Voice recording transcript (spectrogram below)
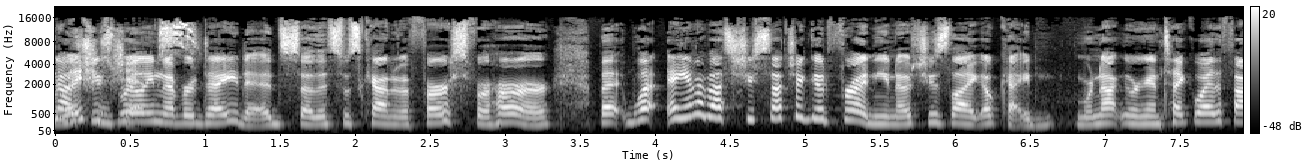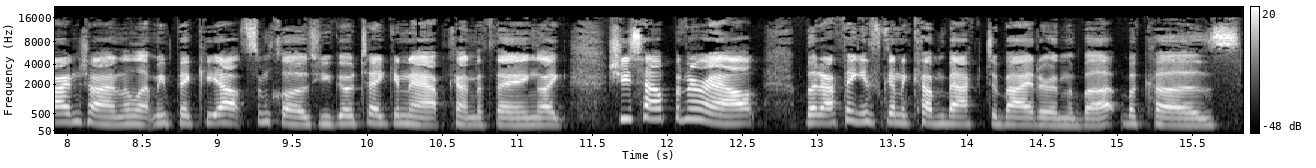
No, she's really never dated, so this was kind of a first for her. But what Annabeth, she's such a good friend. You know, she's like, okay, we're not, we're going to take away the fine china. Let me pick you out some clothes. You go take a nap, kind of thing. Like she's helping her out, but I think it's going to come back to bite her in the butt because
